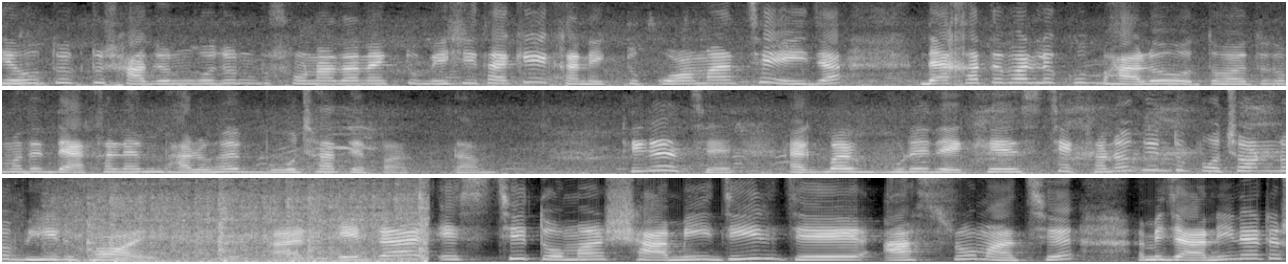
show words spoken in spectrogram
যেহেতু একটু সাজন গোজন সোনাদানা একটু বেশি থাকে, এখানে একটু কম আছে, এই যা দেখাতে পারলে খুব ভালো হতো। হয়তো তোমাদের দেখালে আমি ভালোভাবে বোঝাতে পারতাম। ঠিক আছে? একবার ঘুরে দেখে এসছি, এখানেও কিন্তু প্রচণ্ড ভিড় হয়। আর এটা এসছি তোমার স্বামীজির যে আশ্রম আছে, আমি জানি না এটা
